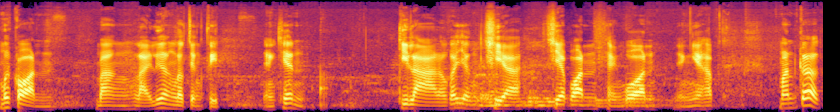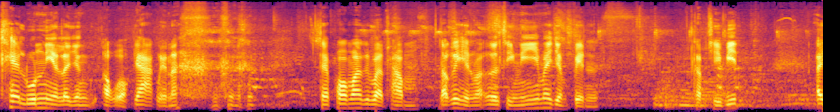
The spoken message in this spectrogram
เมื่อก่อนบางหลายเรื่องเราจังติด อย่างเช่น กีฬาเราก็ยังเชียร์เชียร์บอลแข่งบอลอย่างเงี้ยครับ มันก็แค่ลุ้นเนี่ยเรายังเอาออกยากเลยนะ แต่พอมาปฏิบัติธรรมเราก็เห็นว่าเออสิ่งนี้ไม่จำเป็นกับชีวิต ไอ้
